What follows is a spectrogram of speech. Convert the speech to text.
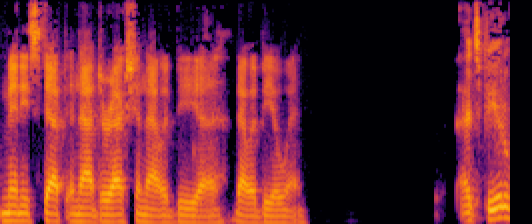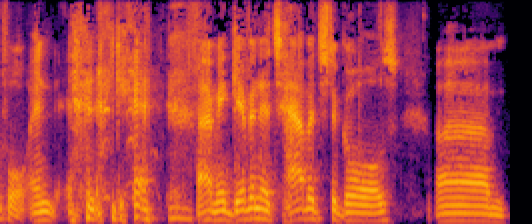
many step in that direction, that would be a, that would be a win. That's beautiful. And, and again, I mean, given its habits to goals, um,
